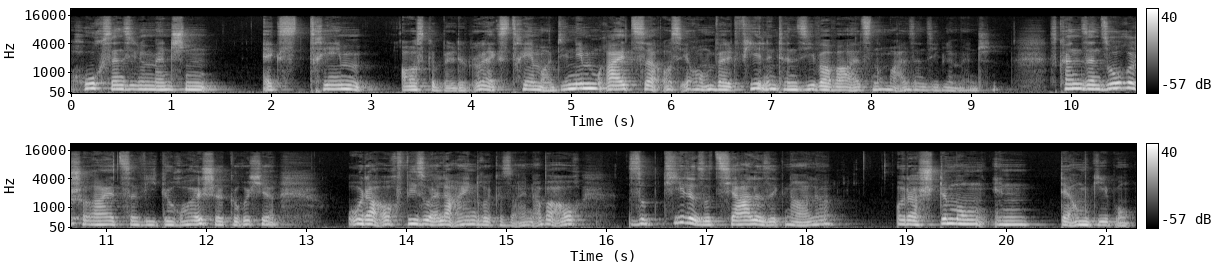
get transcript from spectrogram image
hochsensiblen Menschen extrem ausgebildet oder extremer. Die nehmen Reize aus ihrer Umwelt viel intensiver wahr als normalsensible Menschen. Es können sensorische Reize wie Geräusche, Gerüche oder auch visuelle Eindrücke sein, aber auch subtile soziale Signale oder Stimmung in der Umgebung.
